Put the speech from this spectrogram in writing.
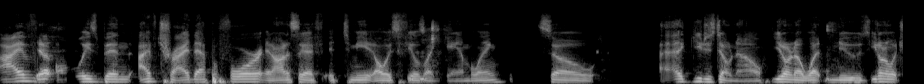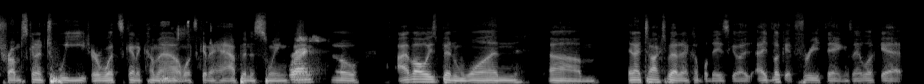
I've Yep. always been I've tried that before and honestly I, it, to me it always feels like gambling. So I, you just don't know. You don't know what news, you don't know what Trump's going to tweet or what's going to come out, what's going to happen to swing Right. things. So I've always been one um and I talked about it a couple days ago. I, I look at three things. I look at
